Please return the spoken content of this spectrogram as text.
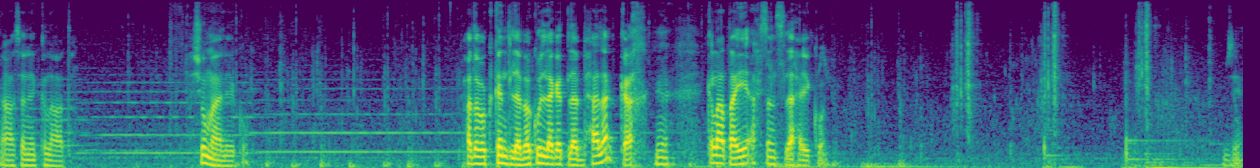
ثاني كلاط شو ما عليكم. هذا وقت كنت لعبة كلها كتلعب بحال هكا كلاطة هي أحسن سلاح يكون. مزيان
